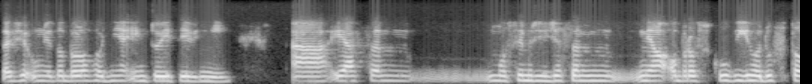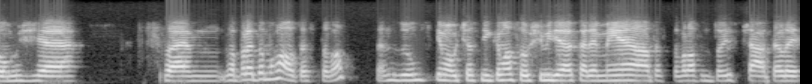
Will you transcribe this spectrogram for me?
takže u mě to bylo hodně intuitivní. A já jsem, musím říct, že jsem měla obrovskou výhodu v tom, že jsem zaprvé to mohla otestovat, ten Zoom s těma účastníkama Social Media Akademie a testovala jsem to i s přáteli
